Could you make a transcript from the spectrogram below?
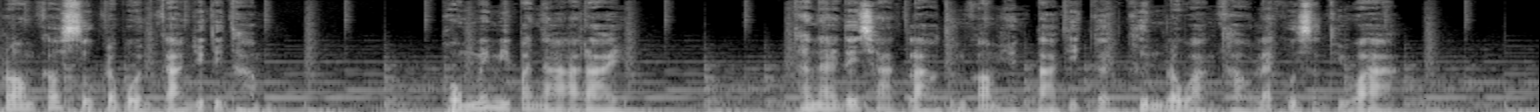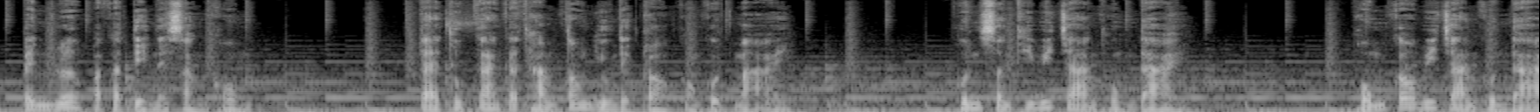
พร้อมเข้าสู่กระบวนการยุติธรรม ผมไม่มีปัญหาอะไรทนายเดชากล่าวถึงความเห็นต่างที่เกิดขึ้นระหว่างเขาและคุณสันติว่า เป็นเรื่องปกติในสังคม แต่ทุกการกระทำต้องอยู่ในกรอบของกฎหมาย คุณสันธิวิจารณ์ผมได้ ผมก็วิจารณ์คุณได้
